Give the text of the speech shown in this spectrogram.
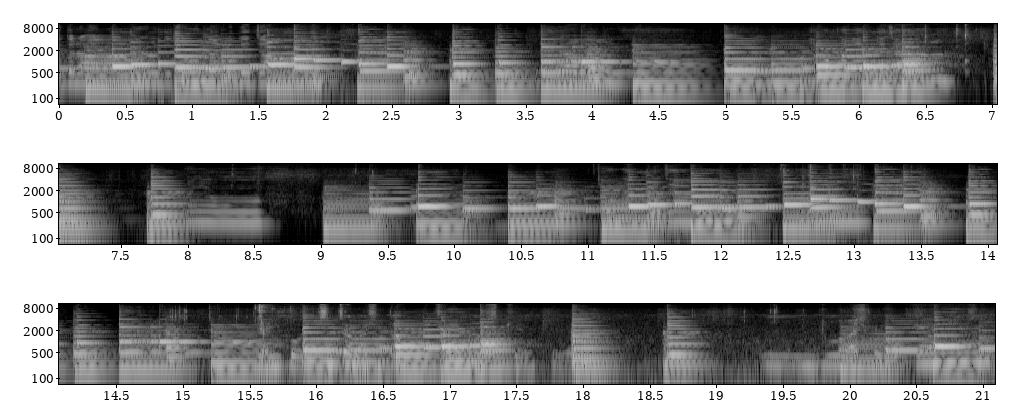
얘들아 오늘도 좋은 날이 되자. 진짜 맛있다. 삶은 치킨. 음 정말 맛있게 먹게.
